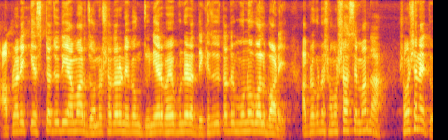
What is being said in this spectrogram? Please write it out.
আপনার এই কেসটা যদি আমার জনসাধারণ এবং জুনিয়র ভাই বোনেরা দেখে যদি তাদের মনোবল বাড়ে আপনার কোনো সমস্যা আছে মা? না। সমস্যা নাই তো?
